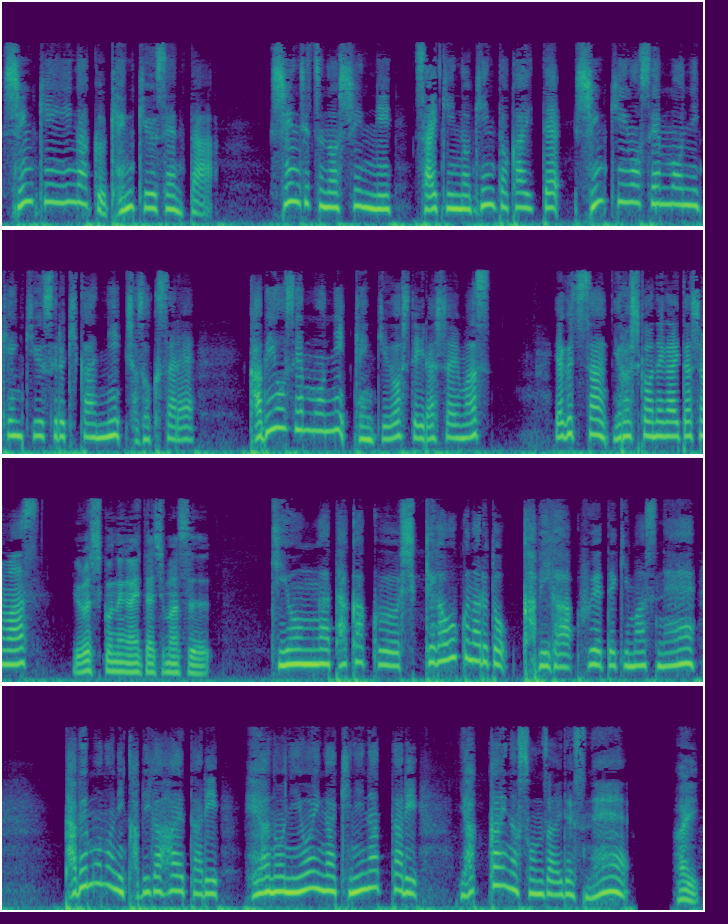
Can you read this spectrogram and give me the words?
心筋医学研究センター真実の真に細菌の菌と書いて心筋を専門に研究する機関に所属されカビを専門に研究をしていらっしゃいます。矢口さんよろしくお願いいたしますよろしくお願いいたします。気温が高く湿気が多くなるとカビが増えてきますね。食べ物にカビが生えたり部屋の匂いが気になったり厄介な存在ですね。はい。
